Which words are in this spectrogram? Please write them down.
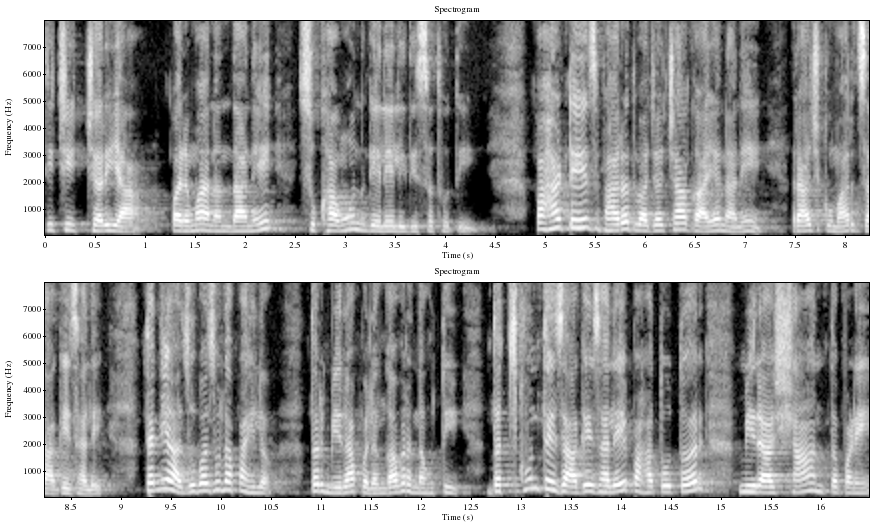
तिची चर्या परमानंदाने सुखावून गेलेली दिसत होती. पहाटेच भारद्वाजाच्या गायनाने राजकुमार जागे झाले. त्यांनी आजूबाजूला पाहिलं तर मीरा पलंगावर नव्हती. दचकून ते जागे झाले. पाहतो तर मीरा शांतपणे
